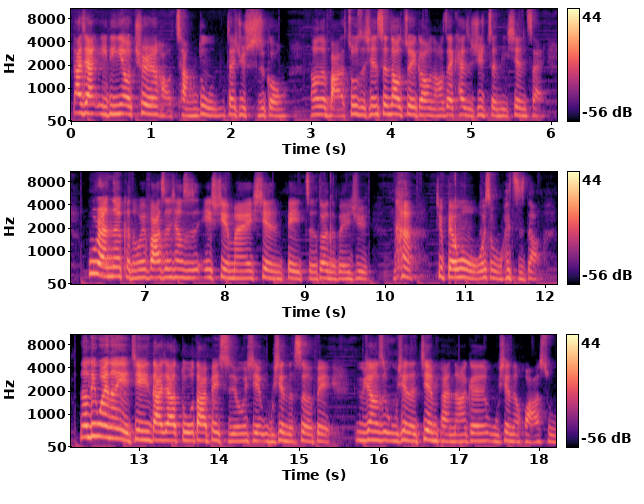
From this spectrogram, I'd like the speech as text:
大家一定要确认好长度再去施工，然后呢把桌子先升到最高，然后再开始去整理线材，不然呢可能会发生像是 HDMI 线被折断的悲剧。那就不要问我为什么会知道。那另外呢，也建议大家多搭配使用一些无线的设备，比如像是无线的键盘啊，跟无线的滑鼠，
